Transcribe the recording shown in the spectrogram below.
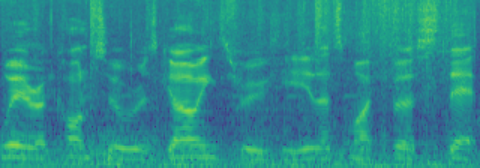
where a contour is going through here. That's my first step.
